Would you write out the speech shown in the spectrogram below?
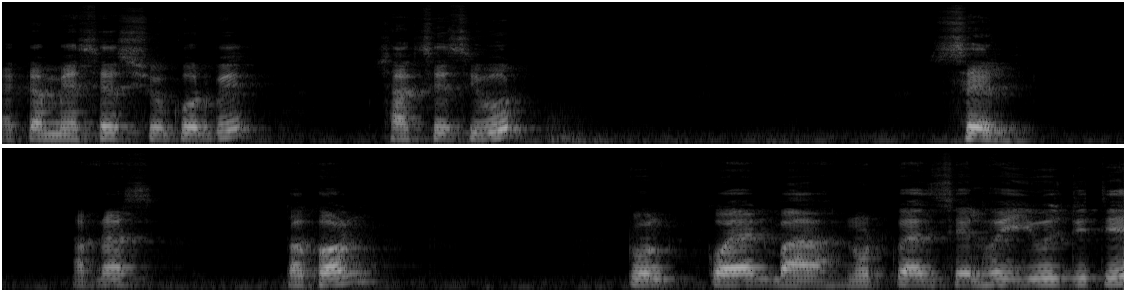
একটা মেসেজ শো করবে সাকসেস ইউর সেল। আপনার তখন টোন কয়েন বা নোট কয়েন সেল হয়ে ইউএসডিতে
